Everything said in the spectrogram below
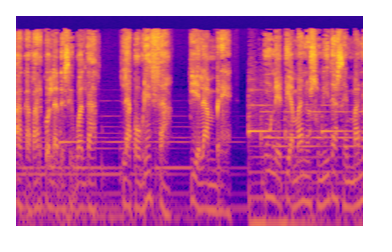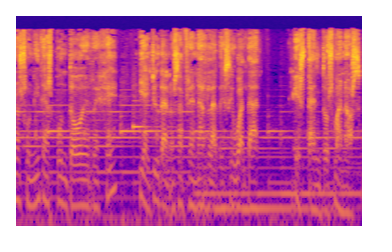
a acabar con la desigualdad, la pobreza y el hambre. Únete a Manos Unidas en manosunidas.org y ayúdanos a frenar la desigualdad. Está en tus manos.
